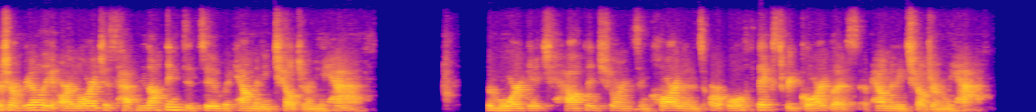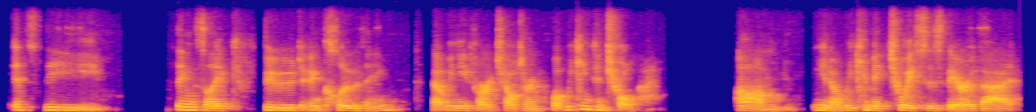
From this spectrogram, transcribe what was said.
which are really our largest, have nothing to do with how many children we have. The mortgage, health insurance, and car loans are all fixed regardless of how many children we have. It's the things like food and clothing that we need for our children, but we can control that. Um, you know, we can make choices there that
